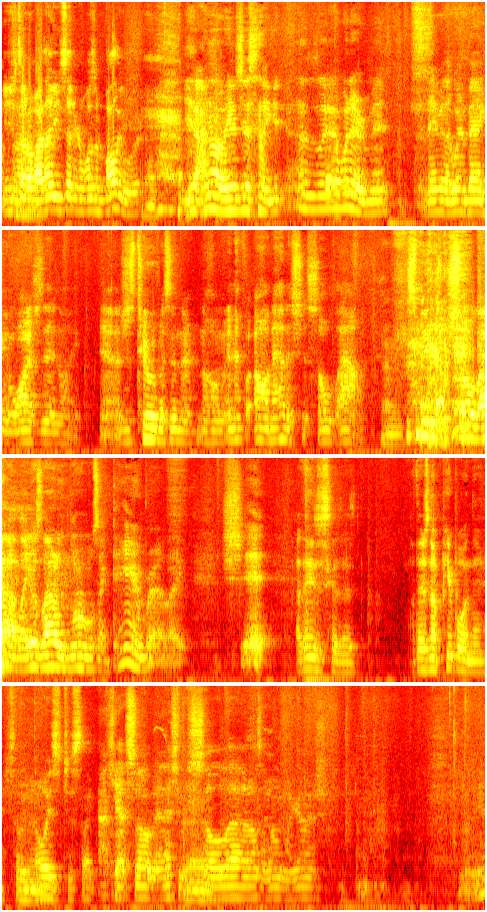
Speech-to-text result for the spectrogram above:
You just told him. I thought you said it wasn't Bollywood. Yeah. Yeah, I know. He was just like, I was like, "Eh, whatever, man. And then we like went back and watched it, and like, yeah, there's just two of us in there in the home. And if, oh, and they had this shit so loud. Um, The speakers were so loud, like it was louder than normal. I was like, damn, bro, like, shit. I think it's just because there's, well, there's no people in there, so the Mhm. noise just like. I can't so man, that shit was Yeah. so loud. I was like, oh my gosh. But yeah.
